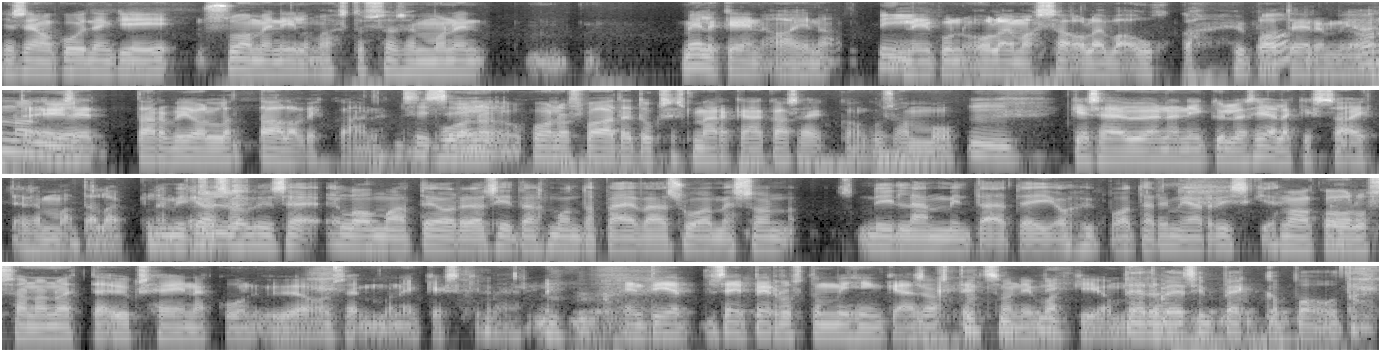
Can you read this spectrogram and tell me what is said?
Ja se on kuitenkin Suomen ilmastossa semmoinen melkein aina niin. Niin. Kuin olemassa oleva uhka, hypotermia. On, on, että on, ei ja- se tarvi olla talvikaan. Siis Huono, ei- Huonossa vaatetuksessa märkää kaseikkoon, kun sammuu mm, kesäyönä, niin kyllä sielläkin saa itseensä matala. Mikä se oli se Elomaa teoria siitä, että monta päivää Suomessa on niin lämmintä, että ei ole hypotermian riskiä. Mä oon koulussa sanonut, että yksi heinäkuun yö on semmoinen keskimäärin. En tiedä, se ei perustu mihinkään, se on Stetsonin vakio. mutta Terveisin Pekka Pouta.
